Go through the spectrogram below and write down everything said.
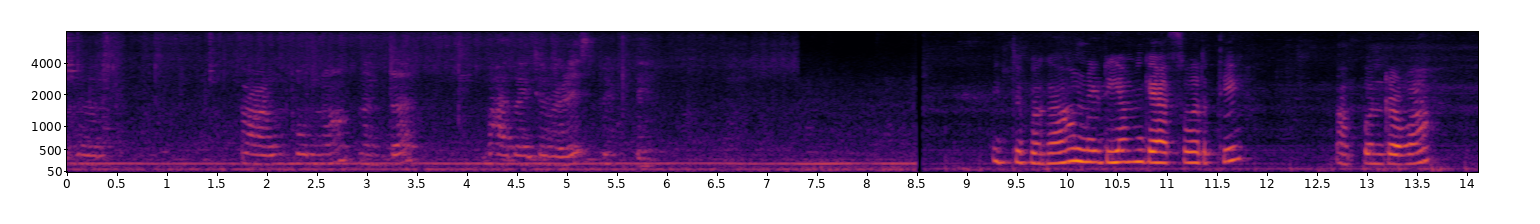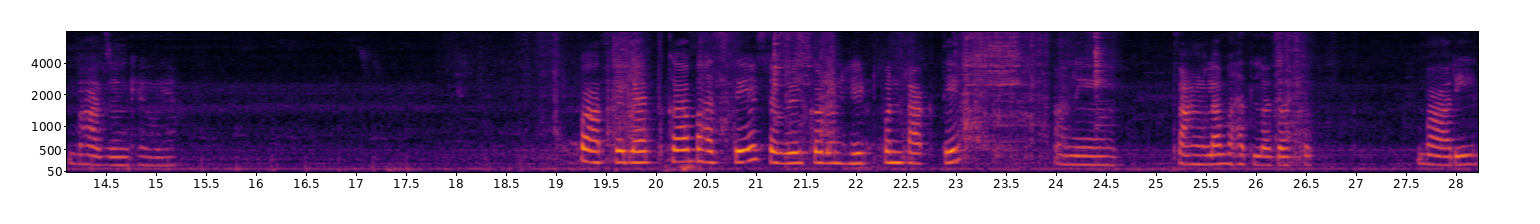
तर चाळून पूर्ण नंतर भाजायच्या वेळेस भेटते इथे बघा मीडियम गॅसवरती आपण रवा भाजून घेऊया. पातेल्यात का भाजते? सगळीकडून हीट पण लागते आणि चांगला भाजला जातो. बारीक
